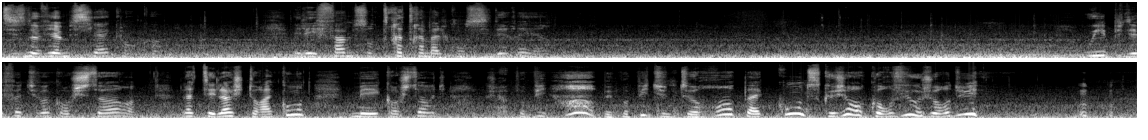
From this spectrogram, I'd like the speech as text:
19e siècle encore. Et les femmes sont très, très mal considérées. hein. Oui, puis des fois, tu vois, quand je sors, là, t'es là, je te raconte, mais quand je sors, je dis, Poppy, oh, mais Poppy, tu ne te rends pas compte ce que j'ai encore vu aujourd'hui.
